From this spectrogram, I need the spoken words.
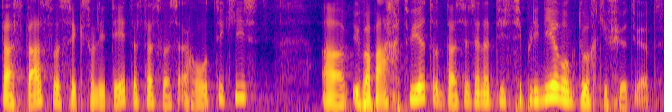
dass das, was Sexualität, dass das, was Erotik ist, äh, überwacht wird und dass es einer Disziplinierung durchgeführt wird.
